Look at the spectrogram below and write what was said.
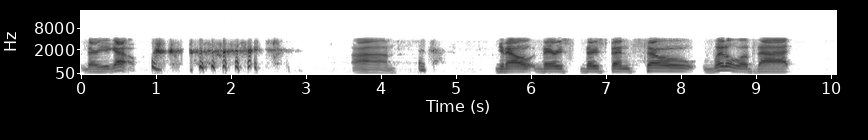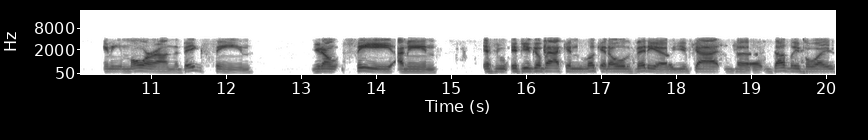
there you go. Um, you know, there's there's been so little of that anymore on the big scene. You don't see. I mean, if if you go back and look at old video, you've got the Dudley Boys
